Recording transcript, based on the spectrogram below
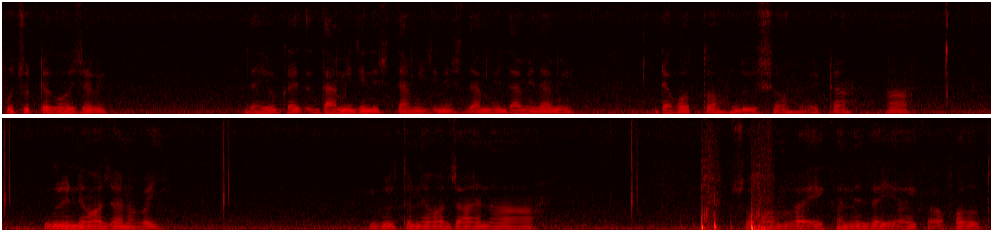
প্রচুর টাকা হয়ে যাবে। যাই হোক দামি জিনিস দামি জিনিস, দামি দামি দামি। এটা কত? দুইশো, এটা হ্যাঁ এগুলি নেওয়া যায় না ভাই। এগুলি তো নেওয়া যায় না। সব আমরা এখানে যাই আপাতত।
